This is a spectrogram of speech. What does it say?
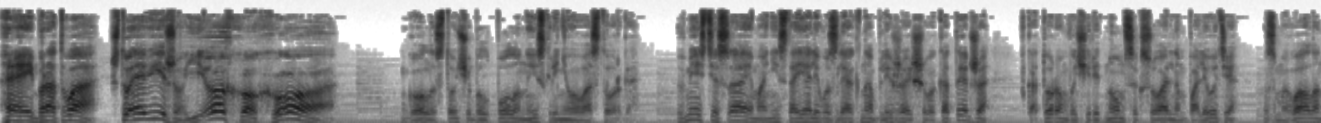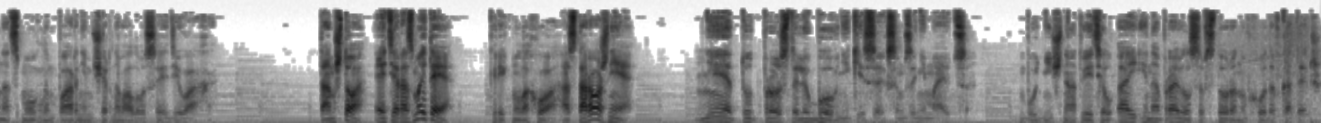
«Эй, братва, что я вижу? Йо-хо-хо!» Голос Точи был полон искреннего восторга. Вместе с Аем они стояли возле окна ближайшего коттеджа, в котором в очередном сексуальном полете взмывала над смуглым парнем черноволосая деваха. «Там что, эти размытые?» — крикнула Хо. «Осторожнее!» «Нет, тут просто любовники сексом занимаются», — буднично ответил Ай и направился в сторону входа в коттедж.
